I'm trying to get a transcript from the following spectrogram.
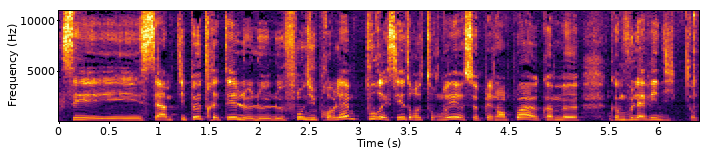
c'est c'est un petit peu traiter le, le, le, fond du problème pour essayer de retourner ce plein emploi, comme comme vous l'avez dit. Donc.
